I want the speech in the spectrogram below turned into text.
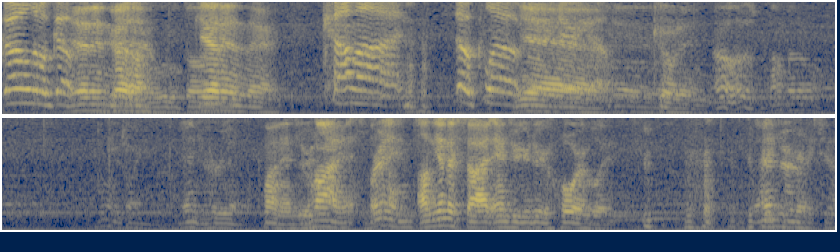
Go, little goat. Get in Go. there, little dog. Get in there. Come on. so close. Yeah. There we go. Go in. Oh, that was not bad at all. What are you talking about? Andrew, hurry up. Come on, Andrew. Come on, it's brains. On the other side, Andrew, you're doing horribly. It's a pretty Andrew.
